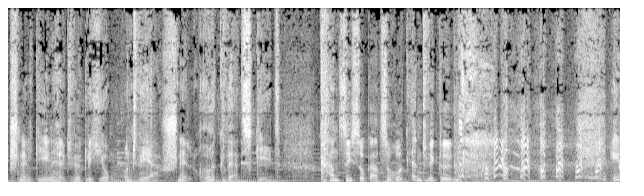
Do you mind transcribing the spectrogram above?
Schnell gehen hält wirklich jung. Und wer schnell rückwärts geht, kann sich sogar zurückentwickeln. In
